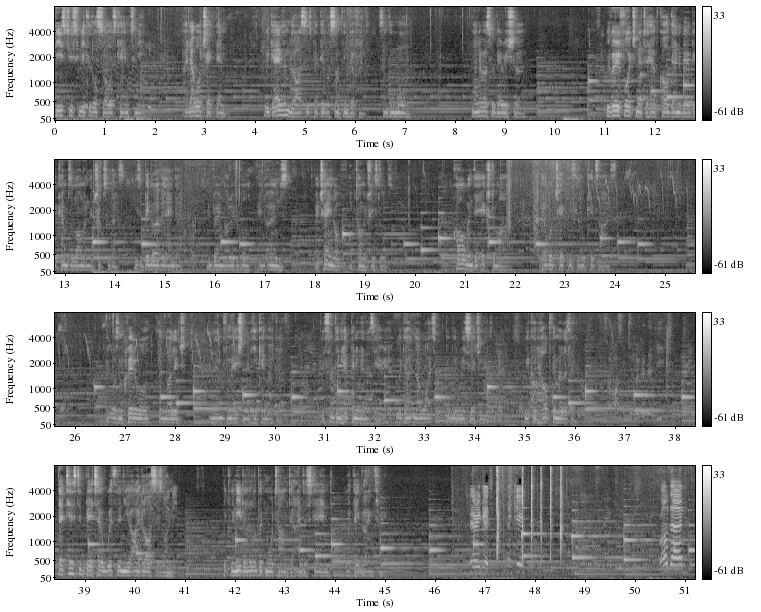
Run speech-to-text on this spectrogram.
These two sweet little souls came to me. I double checked them. We gave them glasses, but there was something different, something more. None of us were very sure. We're very fortunate to have Carl Danneberg who comes along on the trips with us. He's a big overlander and very knowledgeable and owns a chain of optometry stores. Carl went the extra mile, double checked these little kids' eyes. It was incredible the knowledge and the information that he came up with. There's something happening in this area. We don't know what, but we're researching it. We could help them a little. They tested better with the new eyeglasses on, but we need a little bit more time to understand what they're going through. Very good. Thank you. Well done.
